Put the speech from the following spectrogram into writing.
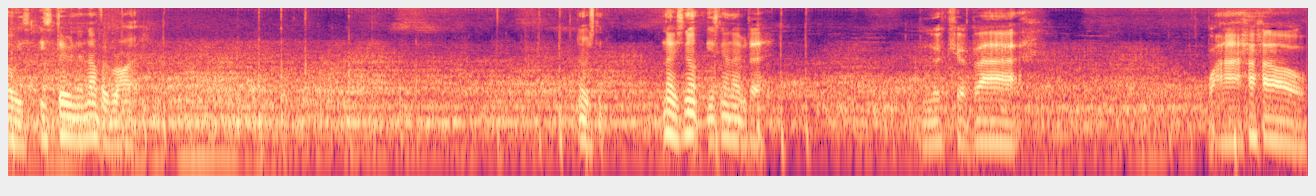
Oh, he's, he's doing another right. No, he's not. No, he's not. He's going over there. Look at that. Wow.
